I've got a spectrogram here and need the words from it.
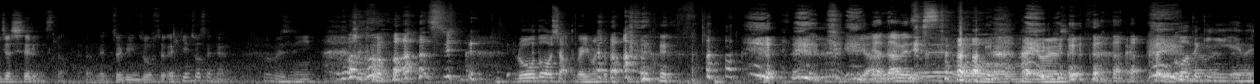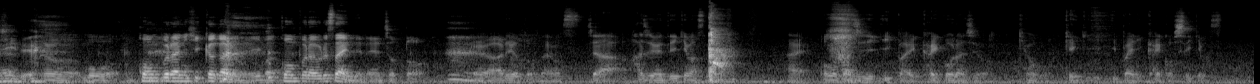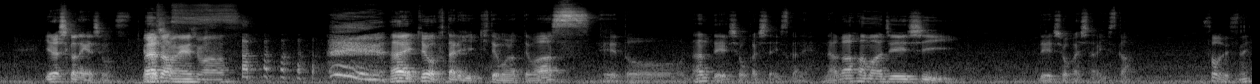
緊張してるんですか？めっちゃ緊張してる。え緊張せんへん？別に。労働者とか言いましょうか。いやダメです。もう はい開口的に NG で。うん、もうコンプラに引っかかるんで今コンプラうるさいんでねちょっと、えーありがとうございます。じゃあ始めていきますね。はい面かじいっぱい開口ラジオ。今日も元気いっぱいに開口していきます。よろしくお願いします。よろしくお願いします はい今日は2人来てもらってます。えっ、となんて紹介したらいいですかね。長浜 JC で紹介したらいいですか？そうですね。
